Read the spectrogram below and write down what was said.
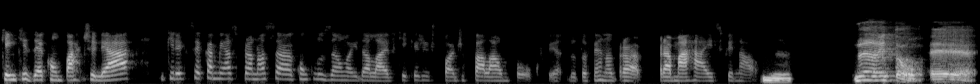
Quem quiser compartilhar. E queria que você caminhasse para a nossa conclusão aí da live. O que, que a gente pode falar um pouco, doutor Fernando, para amarrar esse final? Uhum. Não, então, é,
